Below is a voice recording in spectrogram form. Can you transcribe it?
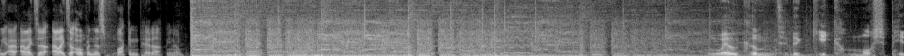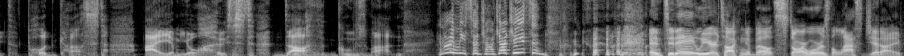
we I, I like to I like to open this fucking pit up, you know. Welcome to the Geek Mosh Pit podcast. I am your host, Darth Guzman. And I'm Misa Jaja Jason. And today we are talking about Star Wars: The Last Jedi,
